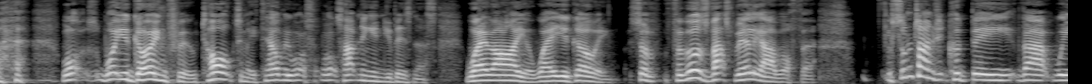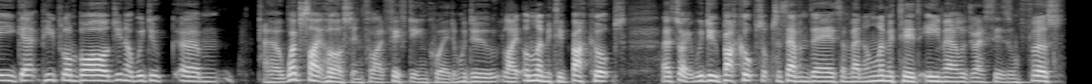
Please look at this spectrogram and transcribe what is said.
what what you're going through? Talk to me. Tell me what's what's happening in your business. Where are you? Where are you going? So for us, that's really our offer. Sometimes it could be that we get people on board. You know, we do um, uh, website hosting for like 15 quid and we do like unlimited backups. Uh, sorry, we do backups up to seven days and then unlimited email addresses and first,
